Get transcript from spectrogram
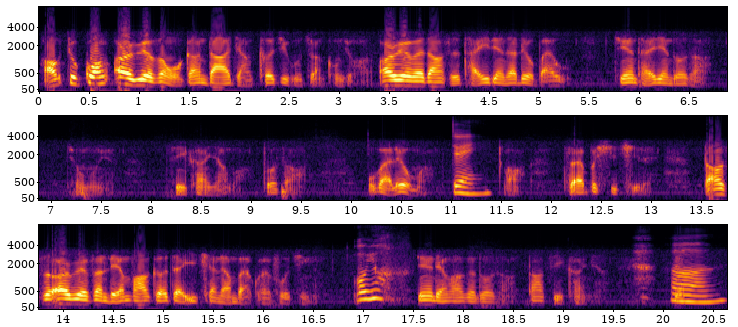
好，就光二月份，我刚跟大家讲科技股转空就好了。二月份当时台积电在六百五，今天台积电多少？邱同学自己看一下嘛，多少？五百六嘛。对。啊，这还不稀奇嘞。当时二月份联发科在一千两百块附近。哦哟。今天联发科多少？大家自己看一下。嗯。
